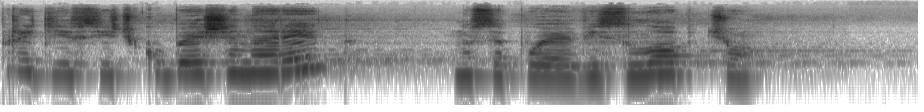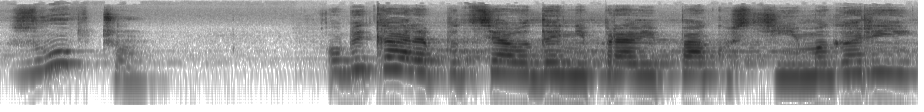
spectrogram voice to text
Преди всичко беше наред, но се появи злобчо. Злобчо. Обикаля по цял ден и прави пакости и магари.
